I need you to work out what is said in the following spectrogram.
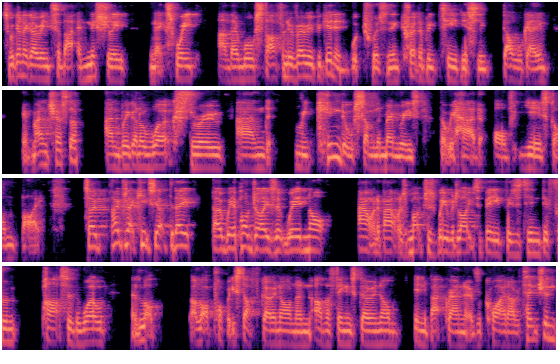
So we're going to go into that initially next week. And then we'll start from the very beginning, which was an incredibly tediously dull game in Manchester. And we're going to work through and rekindle some of the memories that we had of years gone by. So hopefully that keeps you up to date. Uh, we apologize that we're not out and about as much as we would like to be visiting different parts of the world. There's a lot of a lot of property stuff going on and other things going on in the background that have required our attention.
